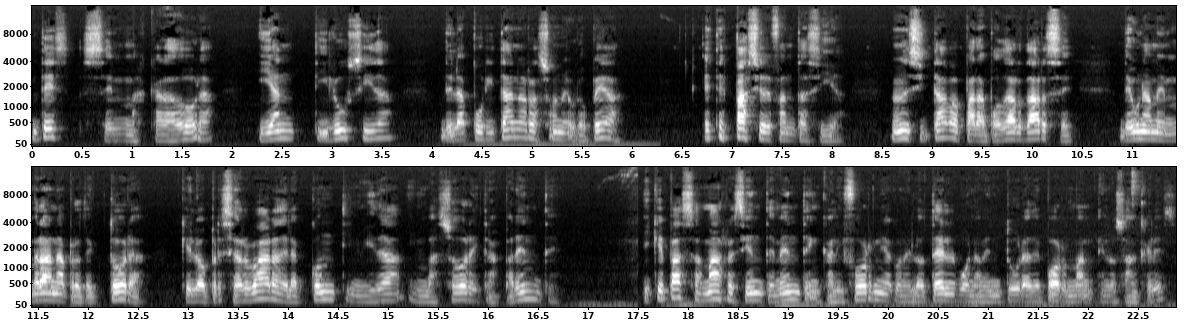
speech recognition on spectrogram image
desenmascaradora y antilúcida de la puritana razón europea? Este espacio de fantasía no necesitaba para poder darse de una membrana protectora que lo preservara de la continuidad invasora y transparente? ¿Y qué pasa más recientemente en California con el Hotel Buenaventura de Portman en Los Ángeles?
